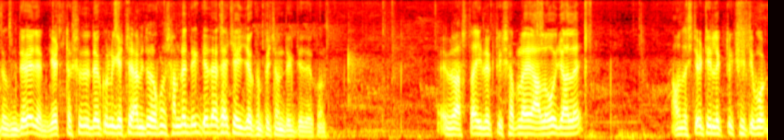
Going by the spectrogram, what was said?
দেখুন দেখেছেন? গেটটা শুধু দেখুন গেটে আমি তো তখন সামনের দিক দিয়ে দেখাচ্ছি এই দেখুন পেছন দিক দিয়ে দেখুন। এই রাস্তায় ইলেকট্রিক সাপ্লাই আলোও জ্বালে। আমাদের স্টেট ইলেকট্রিসিটি বোর্ড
